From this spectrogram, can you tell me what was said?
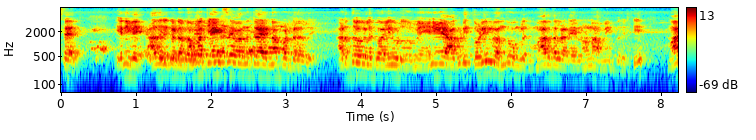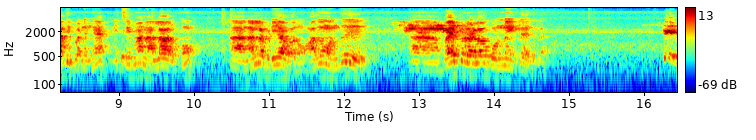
சரி எனிவே அது இருக்கட்டும் நம்ம கிளைண்ட்ஸே வந்துட்டா என்ன பண்ணுறது அடுத்தவங்களுக்கு வழி விடுவோமே. எனிவே அப்படி தொழில் வந்து உங்களுக்கு மாறுதல் அடையணும்னு அமைப்பு இருக்குது மாற்றி பண்ணுங்கள் நிச்சயமாக நல்லா இருக்கும். நல்லபடியாக வரும். அதுவும் வந்து பயப்படுற அளவுக்கு ஒன்றும் இல்லை இதில். சரி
